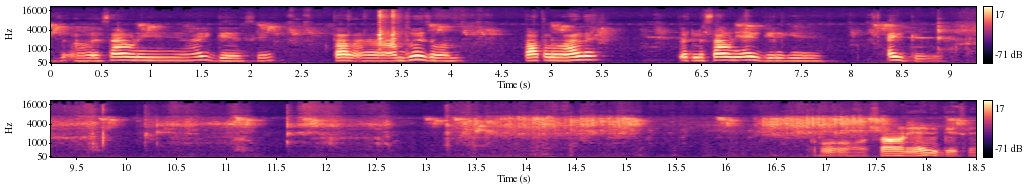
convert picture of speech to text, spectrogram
ગયું હવે સાવણી આવી ગઈ છે આમ જોઈ જવાનું તાતણું હાલે એટલે સાવણી આવી ગયેલી આવી ગઈ તો સાણી આવી ગઈ છે.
